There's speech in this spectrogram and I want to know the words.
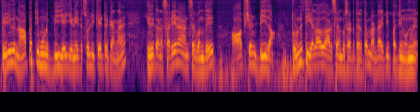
பிரிவு நாற்பத்தி மூணு பிஐ இணைத்து சொல்லி கேட்டிருக்காங்க. இதுக்கான சரியான ஆன்சர் வந்து ஆப்ஷன் டி தான். தொண்ணூற்றி ஏழாவது அரசியலமைப்பு சட்ட திருத்தம் ரெண்டாயிரத்தி பதினொன்று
